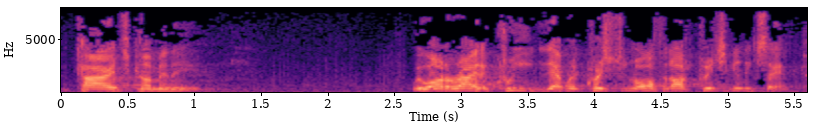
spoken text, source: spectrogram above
The tide's coming in. We want to write a creed that every Christian, Orthodox Christian can accept.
